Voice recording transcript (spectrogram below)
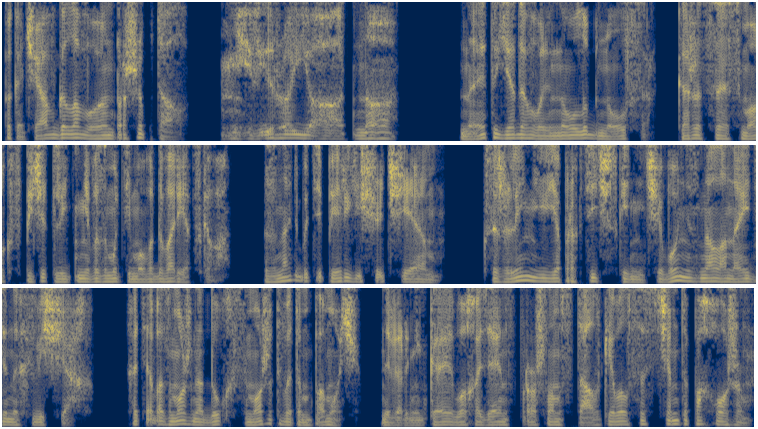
Покачав головой, он прошептал «Невероятно!» На это я довольно улыбнулся. Кажется, я смог впечатлить невозмутимого дворецкого. Знать бы теперь еще чем. К сожалению, я практически ничего не знал о найденных вещах. Хотя, возможно, дух сможет в этом помочь. Наверняка его хозяин в прошлом сталкивался с чем-то похожим.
